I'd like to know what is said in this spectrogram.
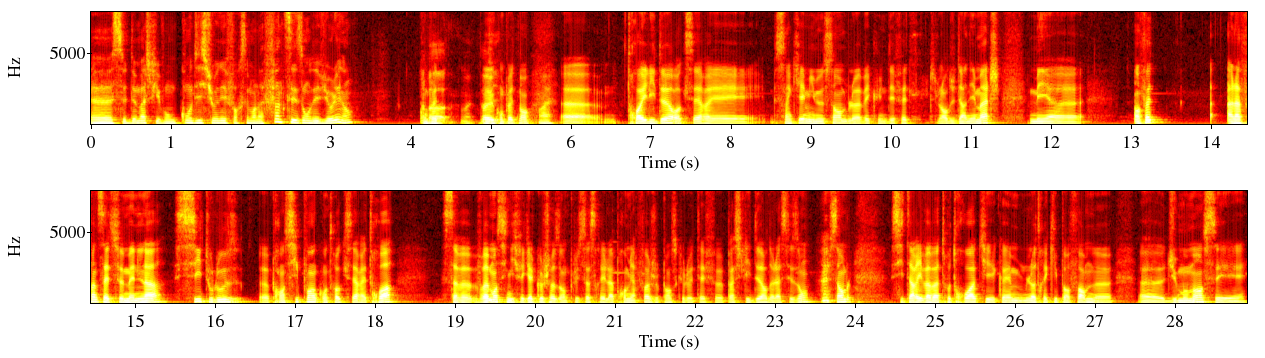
Euh, c'est deux matchs qui vont conditionner forcément la fin de saison des Violets, non? Bah, ouais, complètement. Euh, 3 est leader, Auxerre est cinquième, il me semble, avec une défaite lors du dernier match. Mais euh, en fait, à la fin de cette semaine-là, si Toulouse euh, prend 6 points contre Auxerre et 3, ça va vraiment signifier quelque chose. En plus, ça serait la première fois, je pense, que le TEF passe leader de la saison, il me semble. Si tu arrives à battre 3, qui est quand même l'autre équipe en forme du moment, c'est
